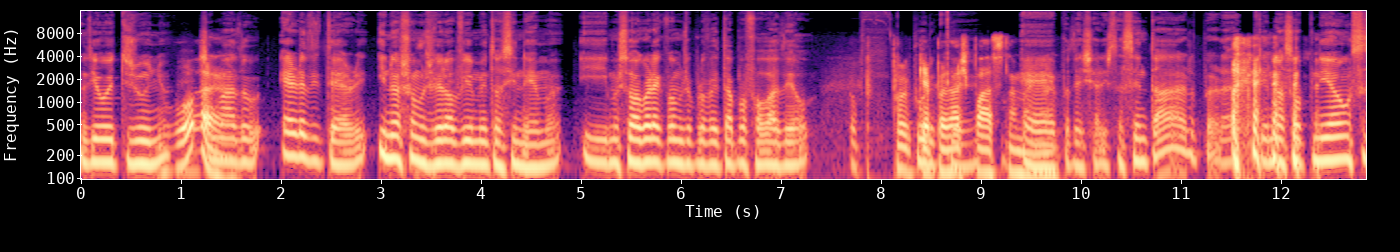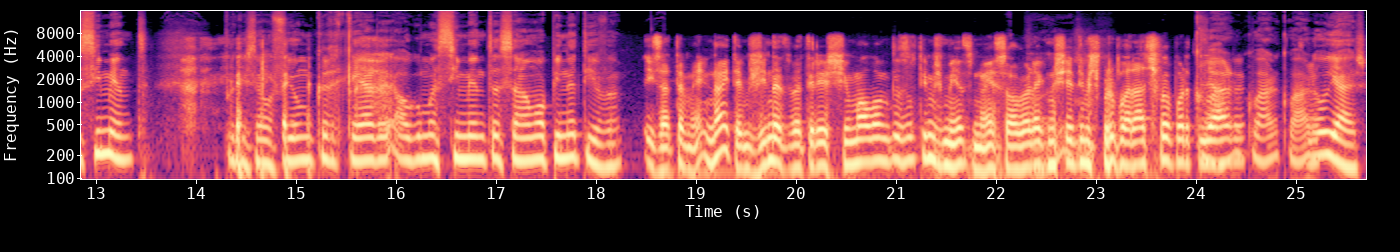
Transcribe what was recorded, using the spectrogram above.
no dia 8 de junho, Boa. chamado Hereditary, e nós fomos ver, obviamente, ao cinema, e, mas só agora é que vamos aproveitar para falar dele. Porque, é para dar Porque espaço também. É não é? para deixar isto assentar, para que a nossa opinião se cimente. Porque isto é um filme que requer alguma cimentação opinativa. Exatamente. Não, e temos vindo a debater este filme ao longo dos últimos meses, não é? Só agora é que nos sentimos preparados para partilhar. Claro, claro, claro. Sim. Aliás,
